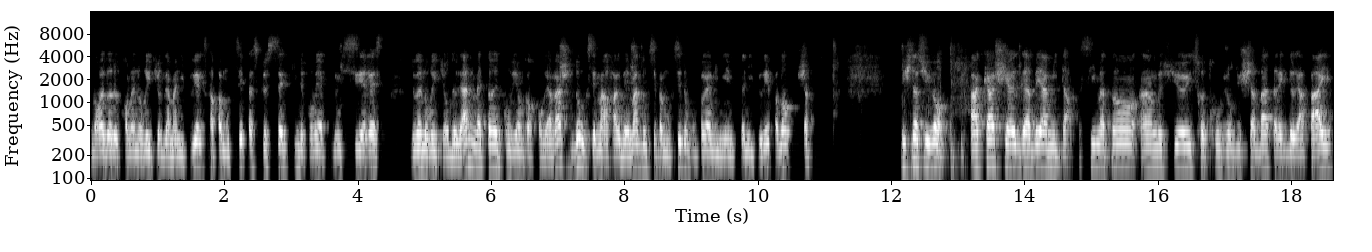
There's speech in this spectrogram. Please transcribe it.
on aurait le droit de prendre la nourriture, de la manipuler, elle ne sera pas mouxée parce que celle qui ne convient, même si les restes de la nourriture de l'âne, maintenant elle convient encore pour la vache, donc c'est Mahar Bema, donc c'est pas mouxé, donc on peut la manipuler pendant Shabbat. Mishnah suivant, Akash Amita. Si maintenant un monsieur il se retrouve jour du Shabbat avec de la paille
